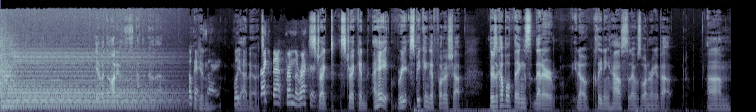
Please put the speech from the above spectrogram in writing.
Yeah, but the audience doesn't have to know that. Okay, can- sorry. Well, yeah, no, strike that from the record. Striked, stricken. Hey, re- speaking of Photoshop, there's a couple of things that are you know cleaning house that I was wondering about. Um,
